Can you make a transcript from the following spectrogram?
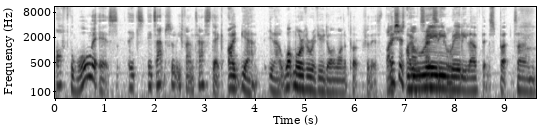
off the wall it is. It's it's absolutely fantastic. I yeah, you know, what more of a review do I want to put for this? I, I really really love this, but um,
